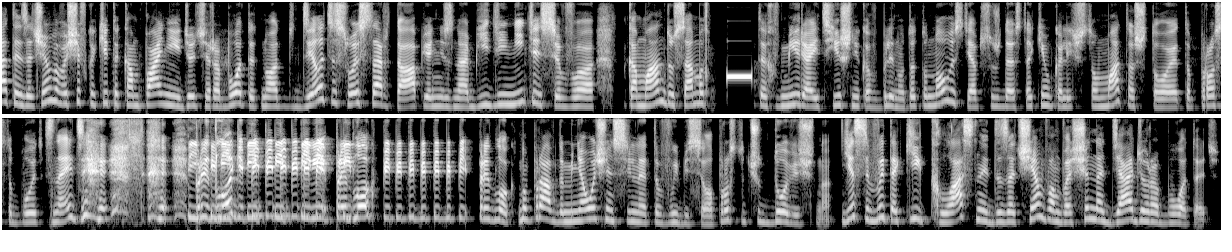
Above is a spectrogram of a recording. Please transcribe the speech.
***ые, зачем вы вообще в какие-то компании идете работать? Ну, делайте свой стартап, я не знаю, объединитесь в команду самых ***ых в мире айтишников. Блин, вот эту новость я обсуждаю с таким количеством мата, что это просто будет, знаете, предлоги, предлог, предлог. Ну, правда, меня очень сильно это выбесило, просто чудовищно. Если вы такие классные, да зачем вам вообще на дядю работать?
